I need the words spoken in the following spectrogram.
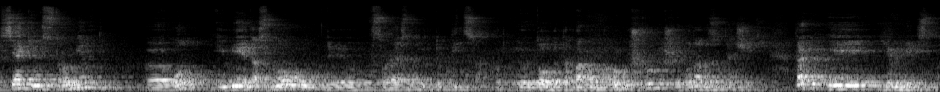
Всякий инструмент, э, он имеет основу, в своей основе тупица. Долго топором рубишь, рубишь, его надо заточить. Так и еврейство.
